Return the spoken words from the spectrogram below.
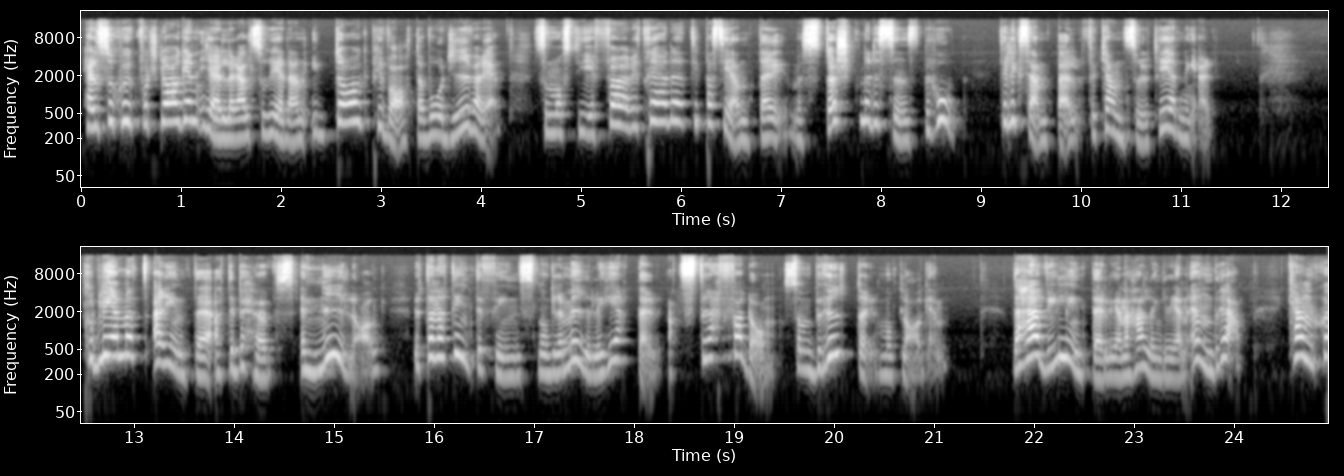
Hälso och sjukvårdslagen gäller alltså redan idag privata vårdgivare som måste ge företräde till patienter med störst medicinskt behov, till exempel för cancerutredningar. Problemet är inte att det behövs en ny lag utan att det inte finns några möjligheter att straffa dem som bryter mot lagen. Det här vill inte Lena Hallengren ändra. Kanske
